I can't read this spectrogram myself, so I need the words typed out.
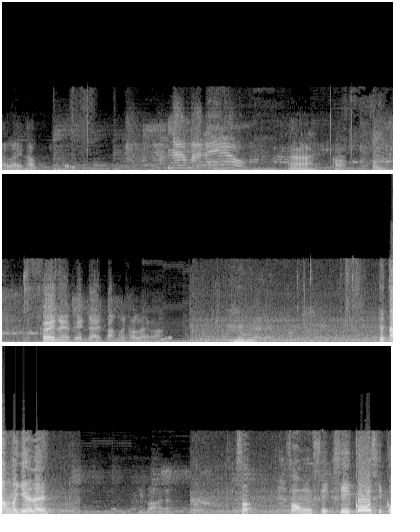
อะไรครับ นามาแล้ว อ่าขอบคุณเฮ้ยไหนเพชรได้ตังค์มาเท่าไหร่วะ ได้อะไรมาบ้างให้ตังค์มาเยอะเลย กี่บาทอะสสองสี่สี่โกสี่โก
